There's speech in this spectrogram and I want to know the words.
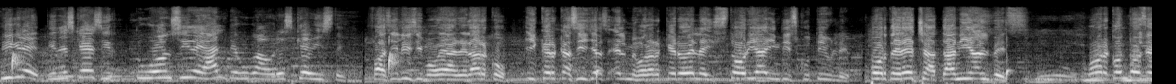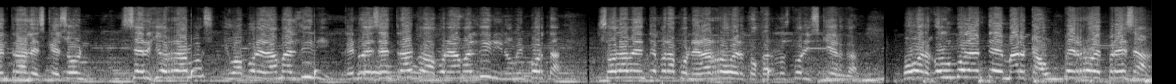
Tigre, tienes que decir tu once ideal de jugadores que viste. Facilísimo, vean el arco. Iker Casillas, el mejor arquero de la historia, indiscutible. Por derecha, Dani Alves. Ahora con dos centrales que son Sergio Ramos y voy a poner a Maldini, que no es central, pero voy a poner a Maldini, no me importa. Solamente para poner a Roberto Carlos por izquierda. Jugar con un volante de marca, un perro de presa,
